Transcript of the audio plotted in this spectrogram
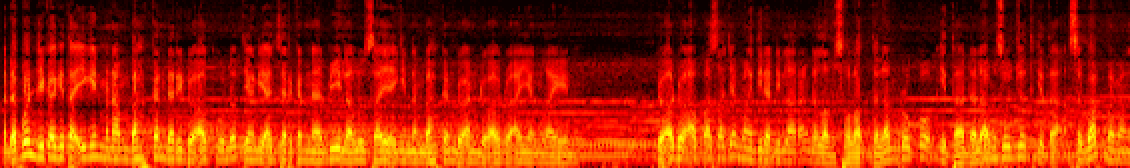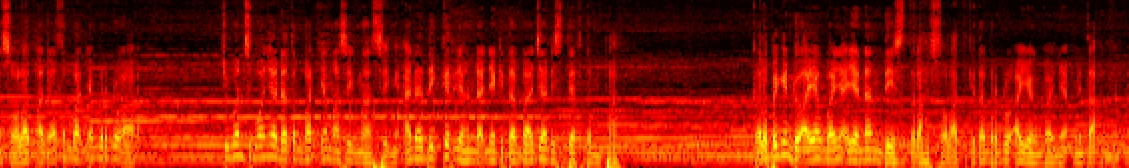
Adapun jika kita ingin menambahkan dari doa kunut yang diajarkan Nabi lalu saya ingin menambahkan doa-doa yang lain. Doa-doa apa saja memang tidak dilarang dalam solat, dalam rukuk kita, dalam sujud kita. Sebab memang solat adalah tempatnya berdoa. Cuman semuanya ada tempatnya masing-masing. Ada zikir yang hendaknya kita baca di setiap tempat. Kalau pengen doa yang banyak ya nanti setelah solat kita berdoa yang banyak minta anak.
